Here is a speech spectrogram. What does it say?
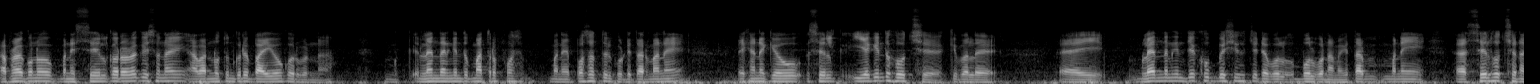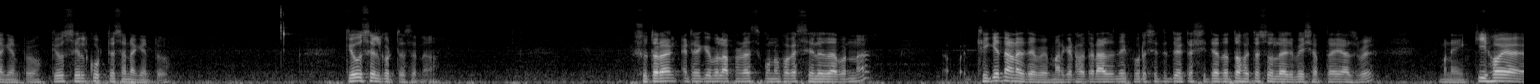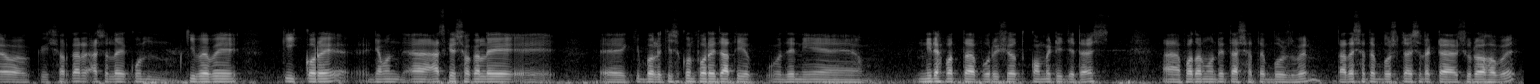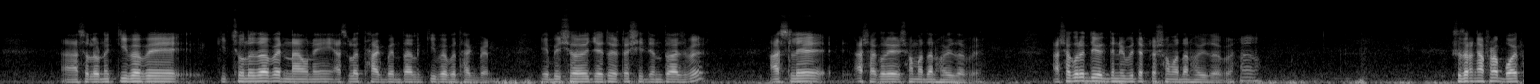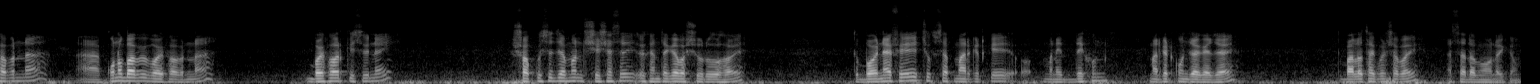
আপনার কোনো মানে সেল করারও কিছু নাই, আবার নতুন করে বাইও করবেন না। লেনদেন কিন্তু মাত্র মানে পঁচাত্তর কোটি, তার মানে এখানে কেউ সেল ইয়ে কিন্তু হচ্ছে, কি বলে, এই লেনদেন কিন্তু যে খুব বেশি হচ্ছে এটা বল- বলব না আমি, তার মানে সেল হচ্ছে না কিন্তু, কেউ সেল করতেছে না কিন্তু। কেউ সেল করতেছে না। সুতরাং এটা কেবল আপনারা কোনো প্রকার সেলে যাবেন না। ঠিকই দাঁড়া যাবে মার্কেট হয়তো রাজনৈতিক পরিস্থিতি দু একটা সিদ্ধান্ত হয়তো চলে আসবে, এই সপ্তাহে আসবে। মানে কি হয় সরকার আসলে কোন, কীভাবে কি করে, যেমন আজকে সকালে কি বলে, কিছুক্ষণ পরে জাতীয় যে নিরাপত্তা পরিষদ কমিটি যেটা প্রধানমন্ত্রী তার সাথে বসবেন। তাদের সাথে বসলে আসলে একটা শুরু হবে। আসলে উনি কীভাবে কি চলে যাবেন, না উনি আসলে থাকবেন, তাহলে কীভাবে থাকবেন? এ বিষয়ে যেহেতু একটা সিদ্ধান্ত আসবে, আসলে আশা করি সমাধান হয়ে যাবে। আশা করি দু একদিনের ভিতরে একটা সমাধান হয়ে যাবে হ্যাঁ। সুতরাং আপনারা ভয় পাবেন না কোনোভাবে ভয় পাবেন না। ভয় পাওয়ার কিছুই নেই। সব কিছু যেমন শেষ আছে, ওইখান থেকে আবার শুরু হয়। তো ভয় না পেয়ে চুপচাপ মার্কেটকে মানে দেখুন মার্কেট কোন জায়গায় যায়। ভালো থাকবেন সবাই। আসসালামু আলাইকুম।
